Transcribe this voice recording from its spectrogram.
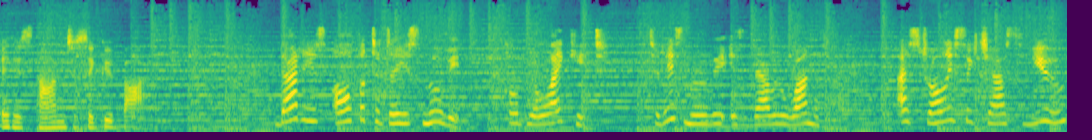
it is time to say goodbye. That is all for today's movie. Hope you like it. Today's movie is very wonderful. I strongly suggest you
